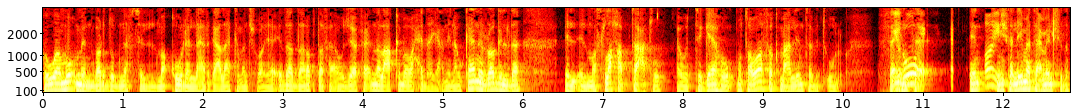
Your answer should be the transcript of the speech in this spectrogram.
هو مؤمن برضو بنفس المقولة اللي هرجع لها كمان شوية. إذا ضربت فأوجع فإن العاقبة واحدة. يعني لو كان الراجل ده ال- المصلحة بتاعته أو اتجاهه متوافق مع اللي أنت بتقوله يروح. فانت إن- آه أنت يشوف. ليه ما تعملش ده؟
